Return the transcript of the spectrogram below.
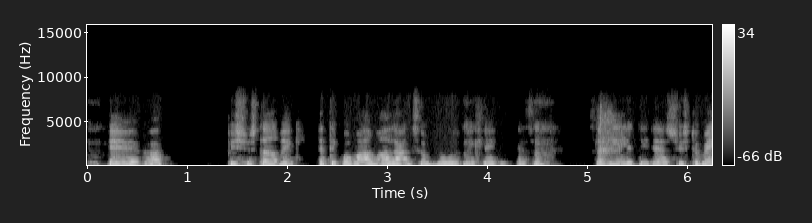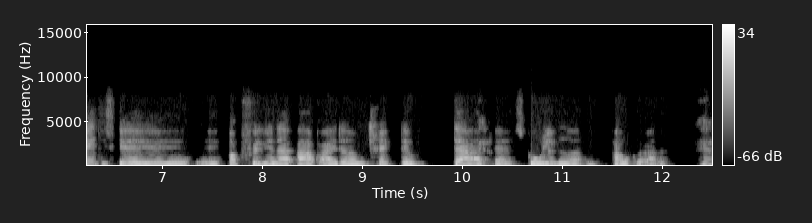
Mm. Øh, og vi synes stadigvæk, at det går meget, meget langsomt med udviklingen. Altså, mm. Så hele de der systematiske øh, opfølgende arbejde omkring dem, der er skolelederen afgørende. Ja.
